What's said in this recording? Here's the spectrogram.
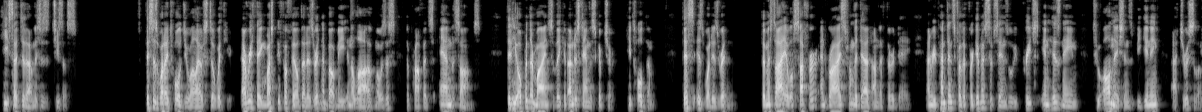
He said to them, This is Jesus. This is what I told you while I was still with you. Everything must be fulfilled that is written about me in the law of Moses, the prophets, and the Psalms. Then he opened their minds so they could understand the scripture. He told them, This is what is written. The Messiah will suffer and rise from the dead on the third day, and repentance for the forgiveness of sins will be preached in his name to all nations, beginning at Jerusalem.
